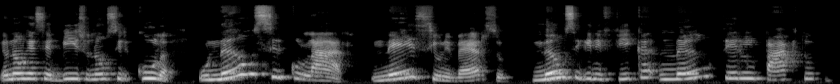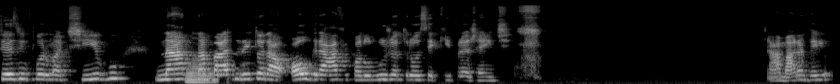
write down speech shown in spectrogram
eu não recebi isso, não circula. O não circular nesse universo não significa não ter um impacto desinformativo na, na base eleitoral. Olha o gráfico, a Lulu já trouxe aqui para gente. A Mara veio.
